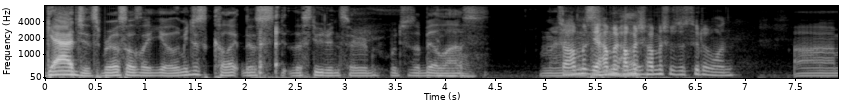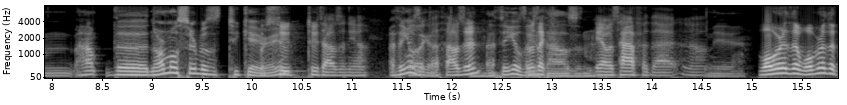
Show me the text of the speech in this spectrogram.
gadgets, bro. So I was like, yo, let me just collect this the student CERB, which is a bit less. Man, so how much yeah, how much how much how much was the student one Um, how the normal CERB was two k, It was right? two two thousand yeah I think it was like a a, thousand I think it was It was like, like- a thousand. yeah it was half of that yeah. yeah. what were the what were the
